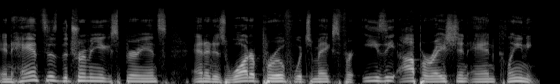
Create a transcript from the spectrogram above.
enhances the trimming experience, and it is waterproof, which makes for easy operation and cleaning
